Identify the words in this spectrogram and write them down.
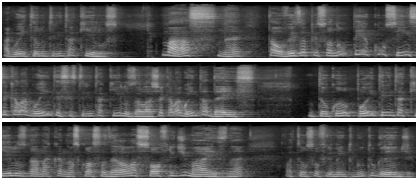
aguentando 30 quilos. Mas, né, talvez a pessoa não tenha consciência que ela aguenta esses 30 quilos, ela acha que ela aguenta 10. Então, quando põe 30 quilos na, na, nas costas dela, ela sofre demais, né? Ela tem um sofrimento muito grande.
